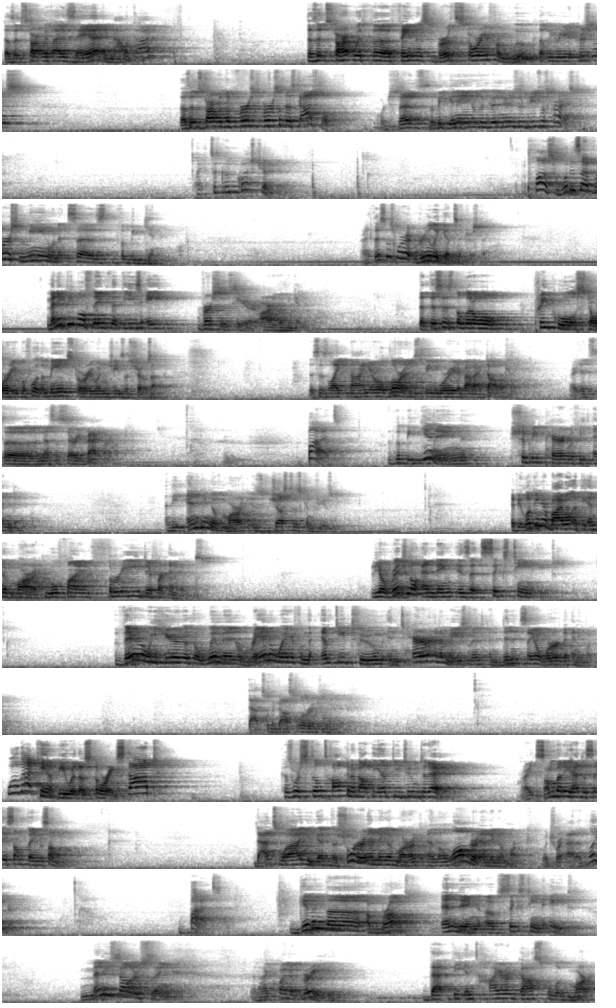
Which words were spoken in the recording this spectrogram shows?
Does it start with Isaiah and Malachi? Does it start with the famous birth story from Luke that we read at Christmas? Does it start with the first verse of this gospel, which says the beginning of the good news of Jesus Christ? It's a good question. Plus, what does that verse mean when it says the beginning? Right? This is where it really gets interesting. Many people think that these eight verses here are the beginning. That this is the little prequel story before the main story when Jesus shows up. This is like nine year old Lawrence being worried about idolatry. Right? It's the necessary background. But the beginning should be paired with the ending. And the ending of Mark is just as confusing. If you look in your Bible at the end of Mark, you will find three different endings. The original ending is at 16:8. There we hear that the women ran away from the empty tomb in terror and amazement and didn't say a word to anybody. That's where the gospel originally ended. Well, that can't be where the story stopped. Because we're still talking about the empty tomb today. Right? Somebody had to say something to someone. That's why you get the shorter ending of Mark and the longer ending of Mark, which were added later. But Given the abrupt ending of 16:8, many scholars think, and I quite agree, that the entire Gospel of Mark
